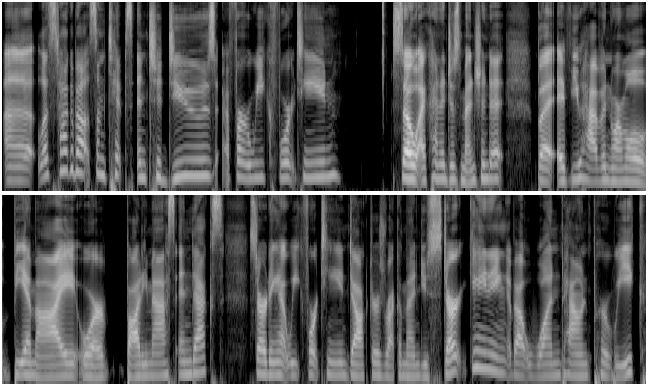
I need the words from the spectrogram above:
Uh, let's talk about some tips and to dos for week 14. So I kind of just mentioned it, but if you have a normal BMI or body mass index starting at week 14, doctors recommend you start gaining about one pound per week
